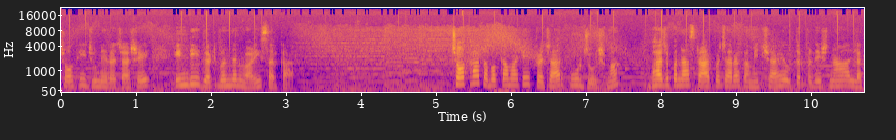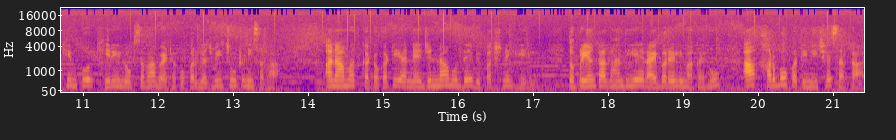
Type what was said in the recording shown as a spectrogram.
ચોથી જૂને રચાશે ઇન્ડી ગઠબંધનવાળી સરકાર. ચોથા તબક્કા માટે પ્રચાર પૂરજોશમાં. ભાજપના સ્ટાર પ્રચારક અમિત શાહે ઉત્તર પ્રદેશના લખીમપુર ખીરી લોકસભા બેઠક ઉપર ગજવી ચૂંટણી સભા. અનામત, કટોકટી અને જિન્ના મુદ્દે વિપક્ષને ઘેરી. તો પ્રિયંકા ગાંધીએ રાયબરેલીમાં કહ્યું, આ ખરબોપતિની છે સરકાર.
